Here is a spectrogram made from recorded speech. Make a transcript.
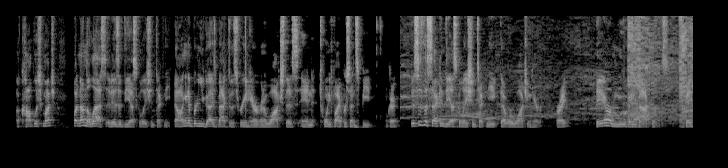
accomplish much. But nonetheless, it is a de escalation technique. Now, I'm going to bring you guys back to the screen here. We're going to watch this in 25% speed. Okay. This is the second de escalation technique that we're watching here, right? They are moving backwards. Okay,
